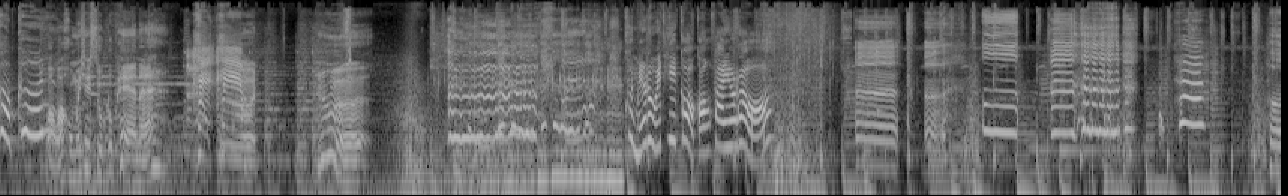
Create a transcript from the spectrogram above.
ขอบคุณ หวังว่าคงไม่ใช่ซุปลูกแพรนะ เออเออ คุณไม่รู้วิธีก่อกองไฟหรอ เออเออเฮ้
